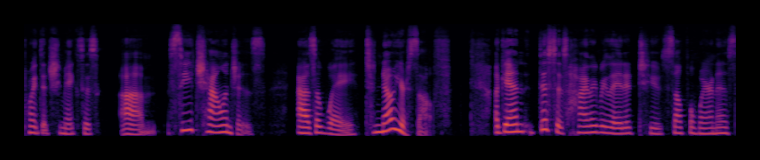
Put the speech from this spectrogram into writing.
point that she makes is um, see challenges as a way to know yourself. Again, this is highly related to self awareness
